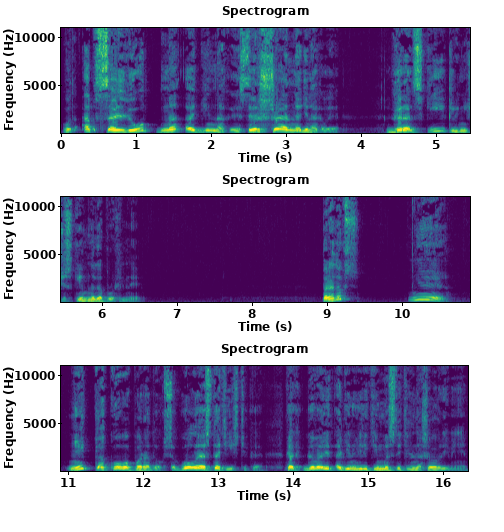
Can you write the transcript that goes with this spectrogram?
вот абсолютно одинаковые, совершенно одинаковые. Городские, клинические, многопрофильные. Парадокс? Не, никакого парадокса. Голая статистика, как говорит один великий мыслитель нашего времени.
